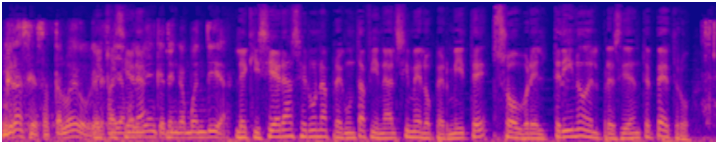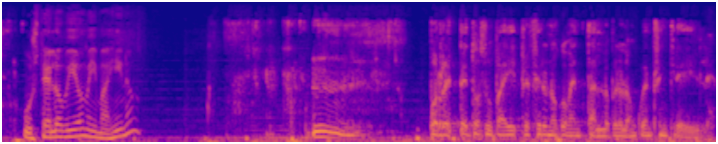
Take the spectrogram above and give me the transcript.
Gracias, hasta luego, que Le les vaya quisiera- muy bien, que tengan buen día. Le quisiera hacer una pregunta final, si me lo permite, sobre el trino del presidente Petro. ¿Usted lo vio, me imagino? Mm, por respeto a su país, prefiero no comentarlo, pero lo encuentro increíble.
